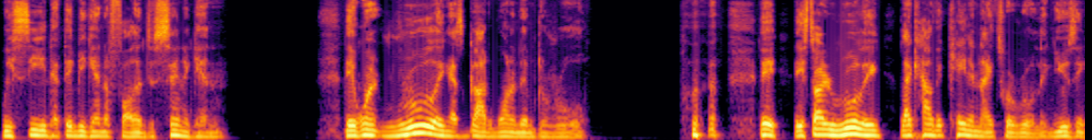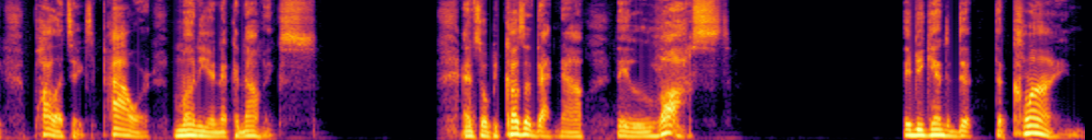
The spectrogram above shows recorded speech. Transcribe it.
we see that they began to fall into sin again. They weren't ruling as God wanted them to rule. they they started ruling like how the Canaanites were ruling, using politics, power, money, and economics. And so because of that now, they lost they began to de- decline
